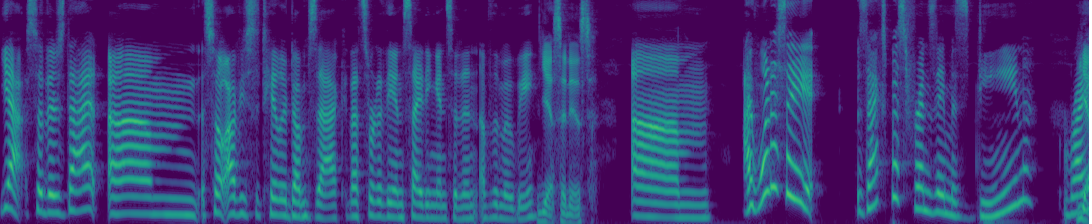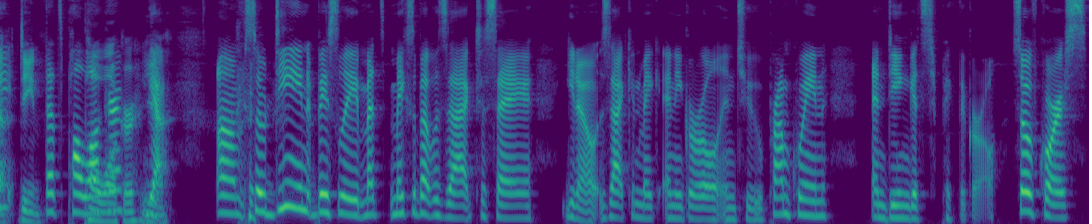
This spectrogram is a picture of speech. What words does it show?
yeah. So there's that. Um, so obviously Taylor dumps Zach. That's sort of the inciting incident of the movie. yes it is Um, I want to say Zach's best friend's name is Dean, right? yeah dean That's Paul, paul Walker. walker yeah, Um, so Dean basically met, makes a bet with Zach to say, you know, Zach can make any girl into prom queen, and Dean gets to pick the girl. So of course,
